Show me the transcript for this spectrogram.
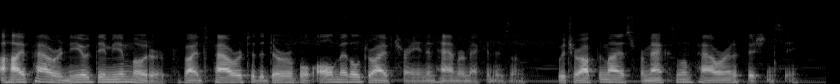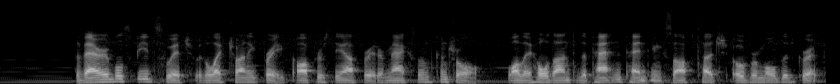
A high-powered neodymium motor provides power to the durable all-metal drivetrain and hammer mechanism, which are optimized for maximum power and efficiency. The variable speed switch with electronic brake offers the operator maximum control while they hold on to the patent-pending soft-touch overmolded grip.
